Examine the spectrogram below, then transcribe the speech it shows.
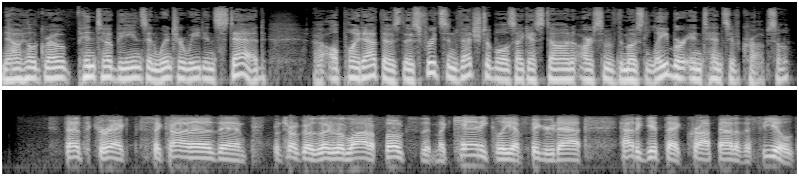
now he'll grow pinto beans and winter wheat instead. Uh, I'll point out those those fruits and vegetables. I guess Don are some of the most labor intensive crops, huh? That's correct. Sakatas and Petroccos. There's a lot of folks that mechanically have figured out how to get that crop out of the field.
